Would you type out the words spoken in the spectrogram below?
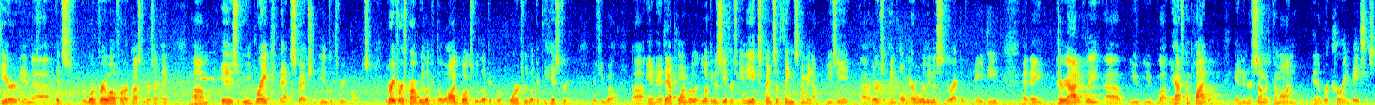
here, and uh, it's it worked very well for our customers, I think, um, is we break that inspection into three parts. The very first part, we look at the log books, we look at the reports, we look at the history, if you will. Uh, and at that point, we're looking to see if there's any expensive things coming up. Usually, uh, there's a thing called an airworthiness directive, an AD, and they periodically uh, you you well you have to comply with them, and then there's some that come on in a recurring basis.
